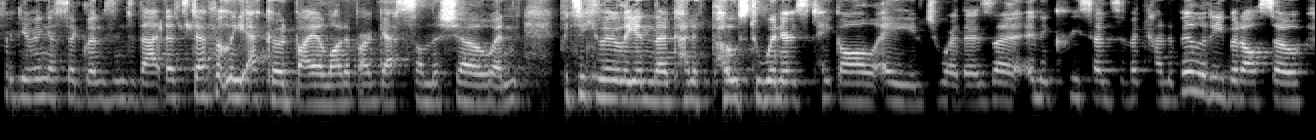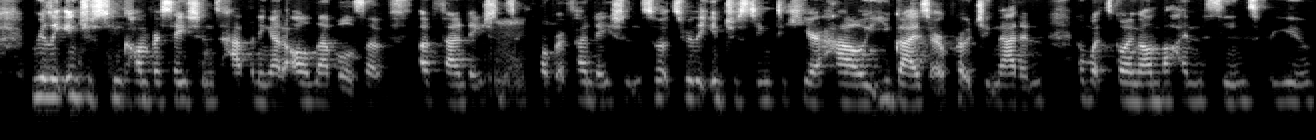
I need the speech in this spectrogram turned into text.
for giving us a glimpse into that. That's definitely echoed by a lot of our guests on the show, and particularly in the kind of post winners take all age, where there's a, an increased sense of accountability, but also really interesting conversations happening at all levels of, of foundations and corporate foundations. So it's really interesting to hear how you guys are approaching that and, and what's going on behind the scenes for you.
